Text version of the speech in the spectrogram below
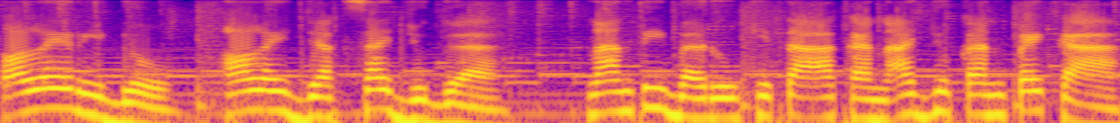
oleh Rido, oleh jaksa juga. Nanti baru kita akan ajukan PK,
